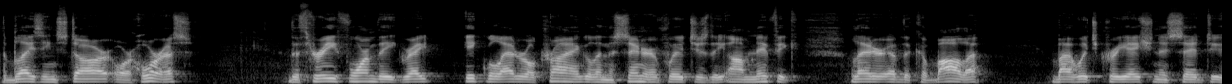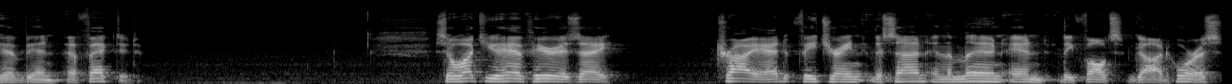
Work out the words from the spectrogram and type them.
the blazing star or Horus. The three form the great equilateral triangle in the center of which is the omnific letter of the Kabbalah by which creation is said to have been effected. So, what you have here is a triad featuring the sun and the moon and the false god Horus.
